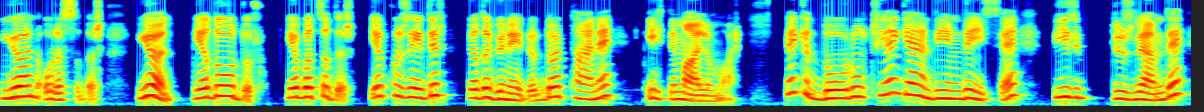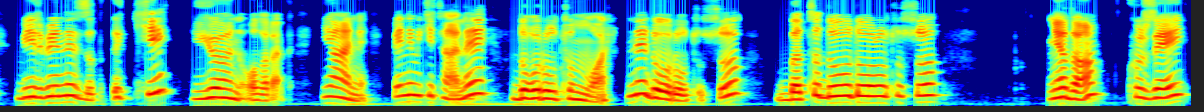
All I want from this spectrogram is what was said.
yön orasıdır. Yön ya doğudur, ya batıdır, ya kuzeydir ya da güneydir. Dört tane ihtimalim var. Peki doğrultuya geldiğimde ise bir düzlemde birbirine zıt iki yön olarak. Yani benim iki tane doğrultum var. Ne doğrultusu? Batı doğu doğrultusu ya da kuzey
